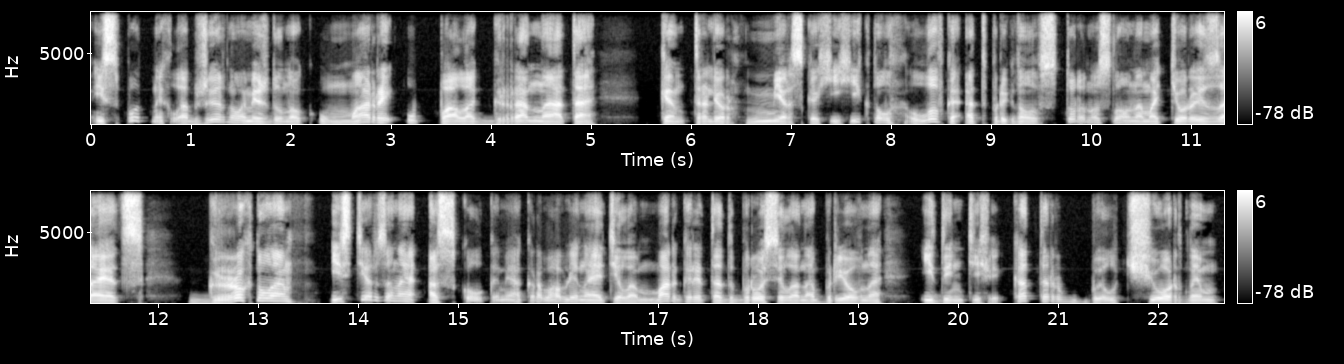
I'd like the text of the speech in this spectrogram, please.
из потных лап жирного между ног у Мары упала граната — Контролер мерзко хихикнул, ловко отпрыгнул в сторону, словно матерый заяц. Грохнуло, истерзанное осколками окровавленное тело Маргарет отбросило на бревна. Идентификатор был черным.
